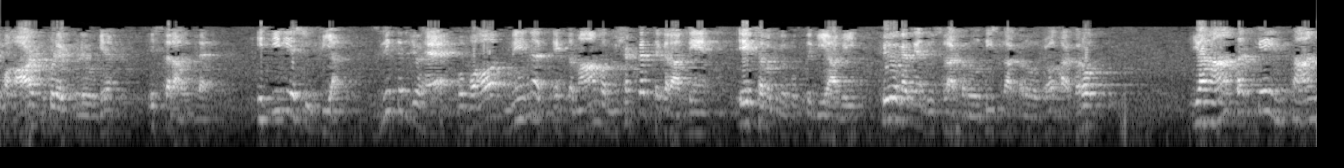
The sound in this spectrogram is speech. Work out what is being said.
پہاڑ ٹکڑے ٹکڑے ہو گیا اس طرح ہوتا ہے۔ اسی لیے صوفیہ ذکر جو ہے، وہ بہت محنت، اہتمام اور مشقت سے کراتے ہیں۔ ایک سبق میں گفتگی آ گئی۔ پھر وہ کہتے ہیں دوسرا کرو، تیسرا کرو، چوتھا کرو۔ یہاں تک کہ انسان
